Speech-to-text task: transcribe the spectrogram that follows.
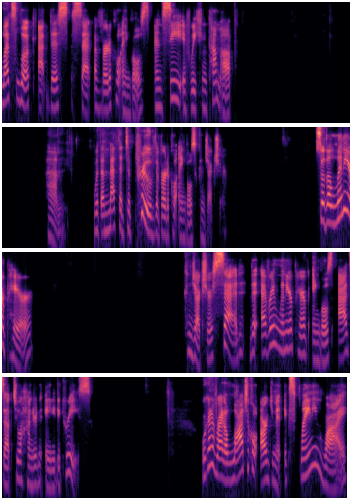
let's look at this set of vertical angles and see if we can come up um, with a method to prove the vertical angles conjecture. So the linear pair conjecture said that every linear pair of angles adds up to 180 degrees. We're going to write a logical argument explaining why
